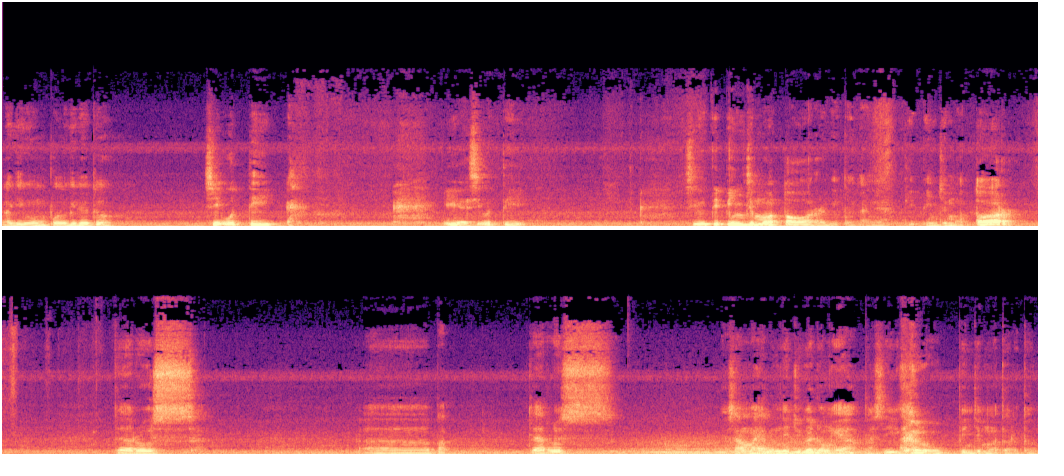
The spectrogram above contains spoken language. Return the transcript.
lagi ngumpul gitu tuh si Uti. Iya si Uti. Si Uti pinjem motor gitu kan ya. Pinjem motor terus uh, terus sama helmnya juga dong ya pasti kalau pinjem motor tuh.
